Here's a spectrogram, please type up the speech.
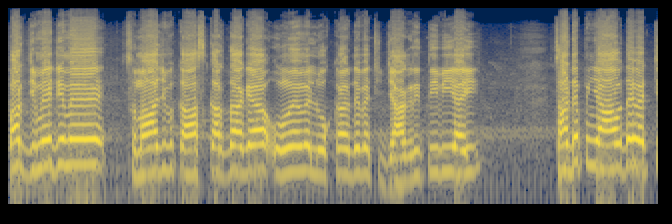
ਪਰ ਜਿਵੇਂ ਜਿਵੇਂ ਸਮਾਜ ਵਿਕਾਸ ਕਰਦਾ ਗਿਆ ਉਵੇਂ ਉਵੇਂ ਲੋਕਾਂ ਦੇ ਵਿੱਚ ਜਾਗ੍ਰਿਤੀ ਵੀ ਆਈ। ਸਾਡੇ ਪੰਜਾਬ ਦੇ ਵਿੱਚ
